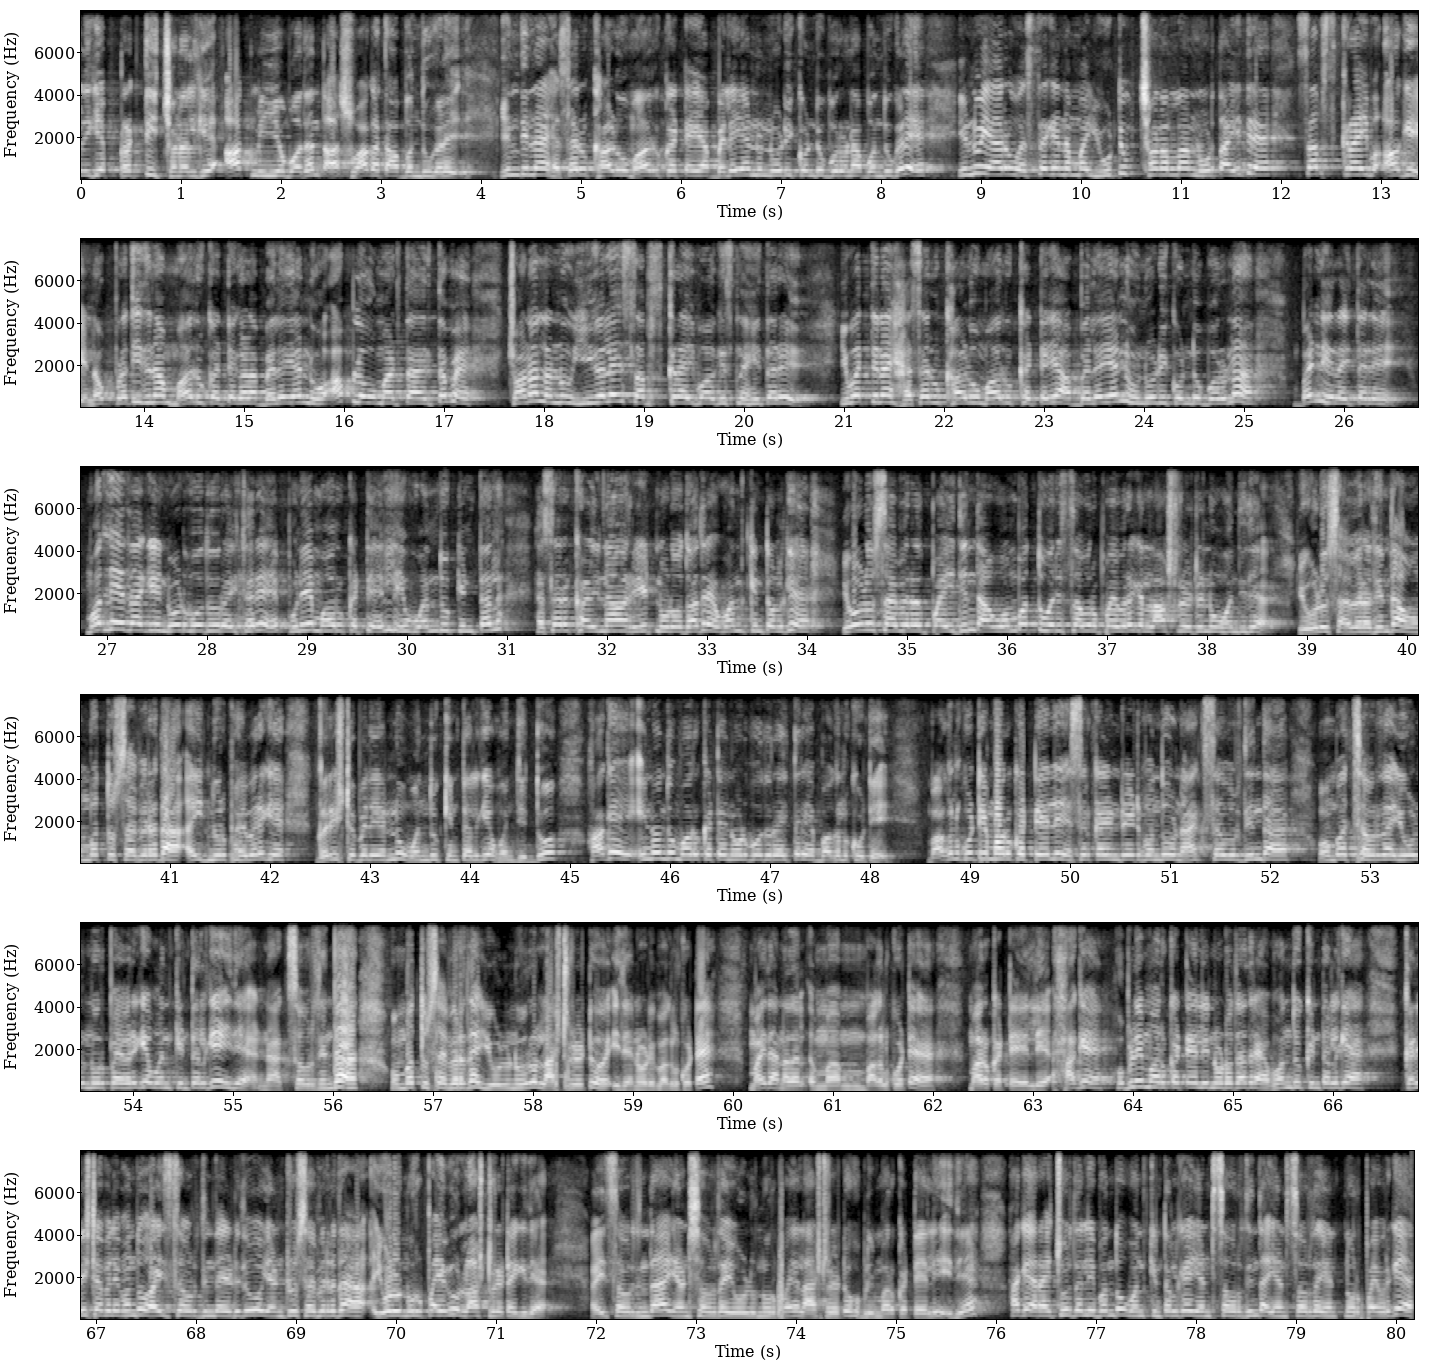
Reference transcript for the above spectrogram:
ಬಂಧುಗಳಿಗೆ ಪ್ರತಿ ಚಾನಲ್ಗೆ ಆತ್ಮೀಯವಾದಂಥ ಸ್ವಾಗತ ಬಂಧುಗಳೇ. ಇಂದಿನ ಹೆಸರು, ಕಾಳು, ಮಾರುಕಟ್ಟೆಯ ಬೆಲೆಯನ್ನು ನೋಡಿಕೊಂಡು ಬರೋಣ ಬಂಧುಗಳೇ. ಇನ್ನೂ ಯಾರು ಹೊಸದಾಗೆ ನಮ್ಮ ಯೂಟ್ಯೂಬ್ ಚಾನಲ್ನ ನೋಡ್ತಾ ಇದ್ದರೆ ಸಬ್ಸ್ಕ್ರೈಬ್ ಆಗಿ. ನಾವು ಪ್ರತಿದಿನ ಮಾರುಕಟ್ಟೆಗಳ ಬೆಲೆಯನ್ನು ಅಪ್ಲೋಡ್ ಮಾಡ್ತಾ ಇರ್ತವೆ. ಚಾನಲನ್ನು ಈಗಲೇ ಸಬ್ಸ್ಕ್ರೈಬ್ ಆಗಿ ಸ್ನೇಹಿತರೆ. ಇವತ್ತಿನ ಹೆಸರು, ಕಾಳು, ಮಾರುಕಟ್ಟೆಯ ಬೆಲೆಯನ್ನು ನೋಡಿಕೊಂಡು ಬರೋಣ. ಬನ್ನಿ ರೈತರೇ. ಮೊದಲನೇದಾಗಿ ನೋಡ್ಬೋದು ರೈತರೇ, ಪುಣೆ ಮಾರುಕಟ್ಟೆಯಲ್ಲಿ ಒಂದು ಕ್ವಿಂಟಲ್ ಹೆಸರು ಕಾಳಿನ ರೇಟ್ ನೋಡೋದಾದರೆ ಒಂದು ಕ್ವಿಂಟಲ್ಗೆ ಏಳು ಸಾವಿರ ರೂಪಾಯಿದಿಂದ ಒಂಬತ್ತುವರೆ ಸಾವಿರ ರೂಪಾಯಿವರೆಗೆ ಲಾಸ್ಟ್ ರೇಟನ್ನು ಹೊಂದಿದೆ. ಏಳು ಸಾವಿರದಿಂದ ಒಂಬತ್ತು ಸಾವಿರದ ಐದುನೂರು ರೂಪಾಯಿವರೆಗೆ ಗರಿಷ್ಠ ಬೆಲೆಯನ್ನು ಒಂದು ಕ್ವಿಂಟಲ್ಗೆ ಹೊಂದಿದ್ದು. ಹಾಗೆ ಇನ್ನೊಂದು ಮಾರುಕಟ್ಟೆ ನೋಡ್ಬೋದು ರೈತರೇ, ಬಾಗಲಕೋಟೆ. ಬಾಗಲಕೋಟೆ ಮಾರುಕಟ್ಟೆಯಲ್ಲಿ ಹೆಸರುಕಾಳಿನ ರೇಟ್ ಬಂದು ನಾಲ್ಕು ಸಾವಿರದಿಂದ ಒಂಬತ್ತು ಸಾವಿರದ ಏಳುನೂರು ರೂಪಾಯಿವರೆಗೆ ಒಂದು ಕ್ವಿಂಟಲ್ಗೆ ಇದೆ. ನಾಲ್ಕು ಸಾವಿರದಿಂದ ಒಂಬತ್ತು ಸಾವಿರದ ಏಳುನೂರು ಲಾಸ್ಟ್ ರೇಟು ಇದೆ ನೋಡಿ ಬಾಗಲಕೋಟೆ. ಮೈದಾನದಲ್ಲಿ ಬಾಗಲಕೋಟೆ ಮಾರುಕಟ್ಟೆಯಲ್ಲಿ. ಹಾಗೆ ಹುಬ್ಬಳ್ಳಿ ಮಾರುಕಟ್ಟೆಯಲ್ಲಿ ನೋಡೋದಾದರೆ ಒಂದು ಕ್ವಿಂಟಲ್ಗೆ ಕನಿಷ್ಠ ಬೆಲೆ ಬಂದು ಐದು ಸಾವಿರದಿಂದ ಹಿಡಿದು ಎಂಟು ಸಾವಿರದ ಏಳುನೂರು ರೂಪಾಯಿಗೂ ಲಾಸ್ಟ್ ರೇಟಾಗಿದೆ ಐದು ಸಾವಿರದಿಂದ ಎಂಟು ಸಾವಿರದ ಏಳುನೂರು ರೂಪಾಯಿ ಲಾಸ್ಟ್ ರೇಟು ಹುಬ್ಳಿ ಮಾರುಕಟ್ಟೆಯಲ್ಲಿ ಇದೆ. ಹಾಗೆ ರಾಯಚೂರದಲ್ಲಿ ಬಂದು ಒಂದು ಕ್ವಿಂಟಲ್ಗೆ ಎಂಟು ಸಾವಿರದಿಂದ ಎಂಟು ಸಾವಿರದ ಎಂಟುನೂರು ರೂಪಾಯಿವರೆಗೆ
